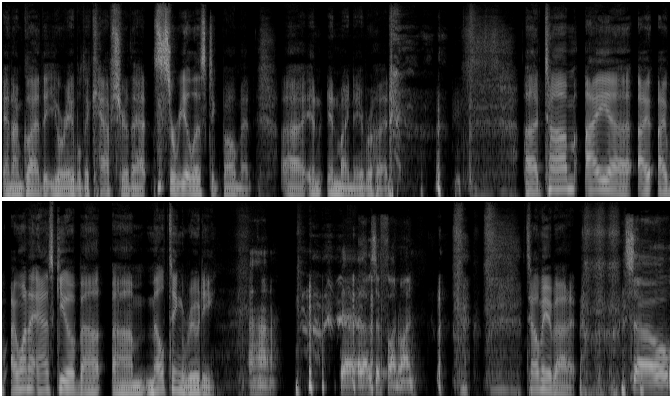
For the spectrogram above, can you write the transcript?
and i'm glad that you were able to capture that surrealistic moment in in my neighborhood. uh, Tom, I uh, I I, I want to ask you about um, melting Rudy. Uh huh. Yeah, that was a fun one. Tell me about it. so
